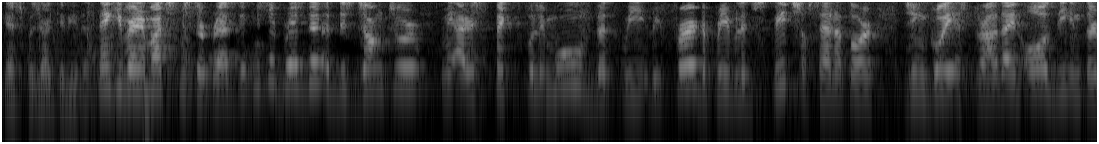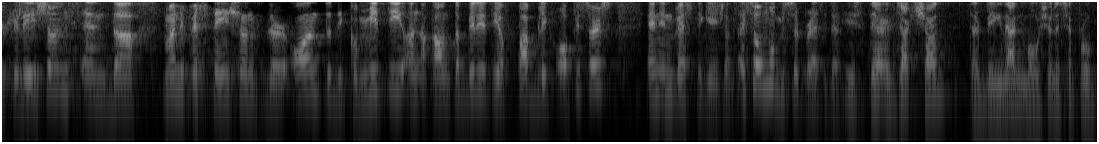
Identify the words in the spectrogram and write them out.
Yes, Majority Leader. Thank you very much, Mr. President. Mr. President, at this juncture, may I respectfully move that we refer the privileged speech of Senator Jinggoy Estrada and all the interpellations and the manifestations thereon to the Committee on Accountability of Public Officers and Investigations. I so move, Mr. President. Is there objection? There being none, motion is approved.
